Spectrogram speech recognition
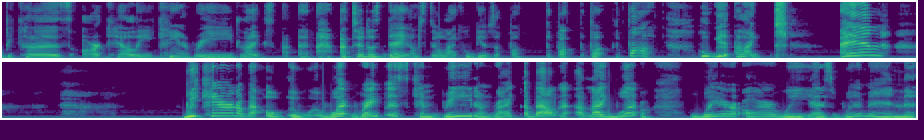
because R. Kelly can't read. Like, I, I, to this day, I'm still like, who gives a fuck? The fuck, the fuck, the fuck? Who get, like, and we caring about what rapists can read and write about? Like, what, where are we as women?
